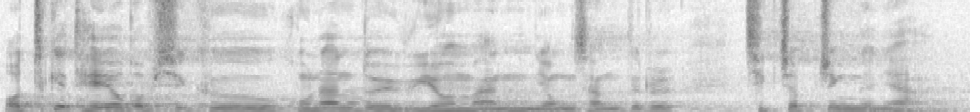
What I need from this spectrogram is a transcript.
어떻게 대역 없이 그 고난도의 위험한 영상들을 직접 찍느냐?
